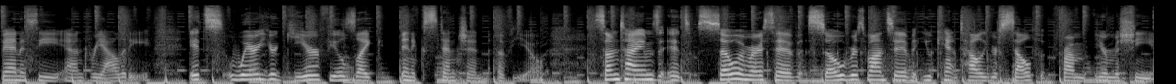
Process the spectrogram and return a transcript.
fantasy and reality. It's where your gear feels like an extension of you. Sometimes it's so immersive, so responsive, you can't tell yourself from your machine.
